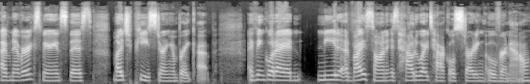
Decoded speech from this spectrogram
I've never experienced this much peace during a breakup. I think what I need advice on is how do I tackle starting over now?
